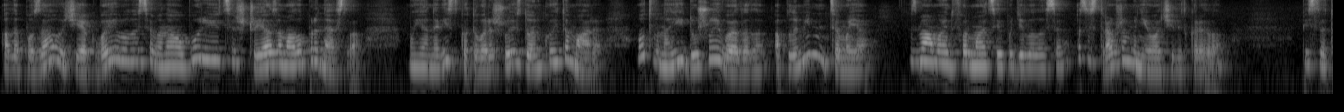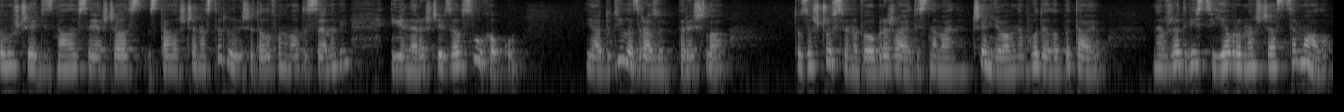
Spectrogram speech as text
але поза очі, як виявилося, вона обурюється, що я замало принесла. Моя невістка товаришує з донькою Тамари. От вона їй душу і вилила, а племінниця моя з мамою інформацією поділилася, а сестра вже мені очі відкрила. Після того, що я дізналася, я ще стала ще настирливіше телефонувати синові, і він нарешті взяв слухавку. Я до діла зразу перейшла. То за що, сину, ви ображаєтесь на мене? Чим я вам не вгодила, питаю. Невже 200 євро в наш час це мало?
